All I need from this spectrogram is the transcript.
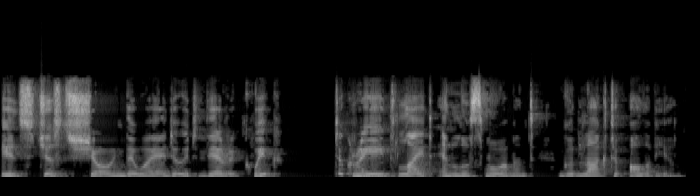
It's just showing the way I do it. Very quick to create light and loose movement. Good luck to all of you.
